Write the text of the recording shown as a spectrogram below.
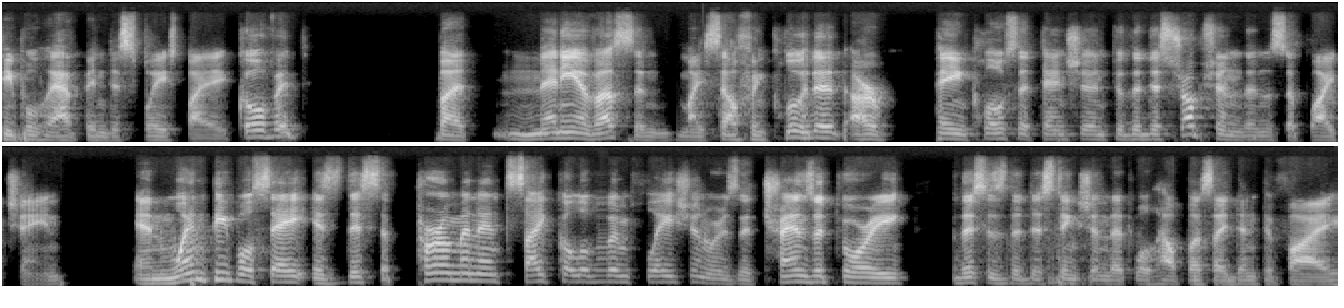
people who have been displaced by COVID. But many of us, and myself included, are paying close attention to the disruption in the supply chain. And when people say, is this a permanent cycle of inflation or is it transitory? This is the distinction that will help us identify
